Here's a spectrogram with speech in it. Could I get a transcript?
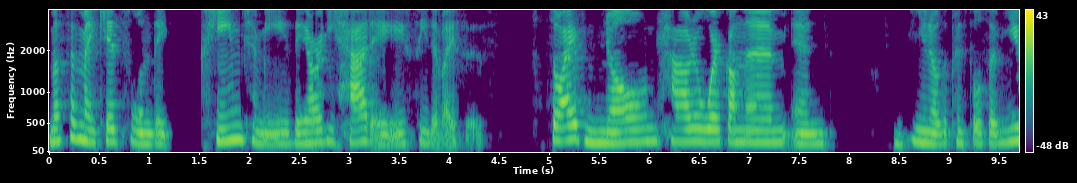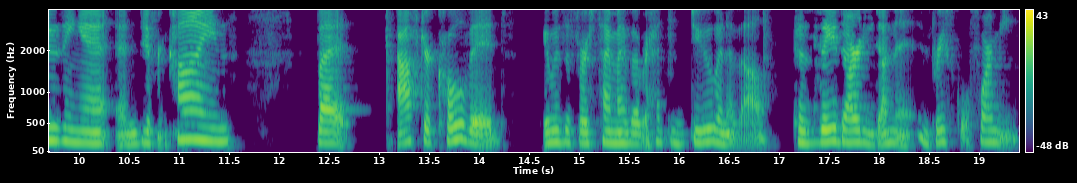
Most of my kids, when they came to me, they already had AAC devices. So I've known how to work on them and, you know, the principles of using it and different kinds. But after COVID, it was the first time I've ever had to do an eval because they'd already done it in preschool for me.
